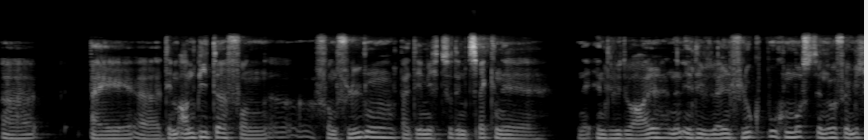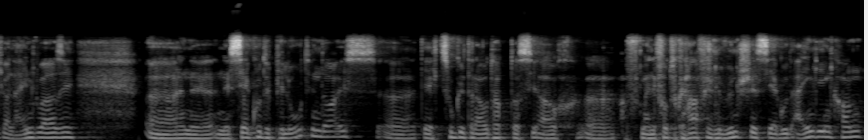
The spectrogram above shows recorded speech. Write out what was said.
äh, bei äh, dem Anbieter von, äh, von Flügen, bei dem ich zu dem Zweck eine, eine Individual, einen individuellen Flug buchen musste, nur für mich allein quasi, äh, eine, eine sehr gute Pilotin da ist, der ich zugetraut habe, dass sie auch auf meine fotografischen Wünsche sehr gut eingehen kann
